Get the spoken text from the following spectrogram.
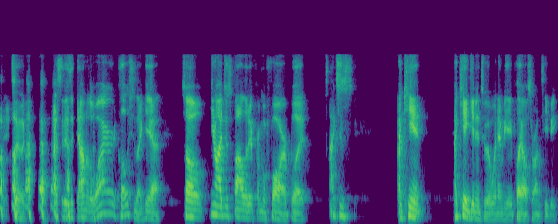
it's a, I said, "Is it down to the wire? Close?" She's like, "Yeah." So you know, I just followed it from afar, but I just I can't I can't get into it when NBA playoffs are on TV.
